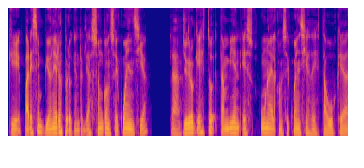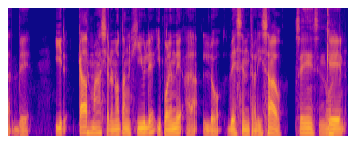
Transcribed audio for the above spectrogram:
que parecen pioneros pero que en realidad son consecuencia, Claro, yo creo que esto también es una de las consecuencias de esta búsqueda de ir cada vez más hacia lo no tangible y por ende a lo descentralizado. sí, sin duda. Que,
